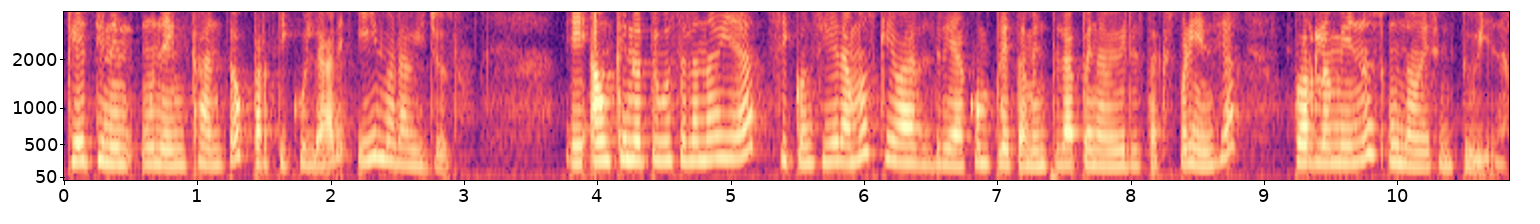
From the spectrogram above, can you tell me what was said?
que tienen un encanto particular y maravilloso. aunque no te guste la Navidad, sí consideramos que valdría completamente la pena vivir esta experiencia, por lo menos una vez en tu vida.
